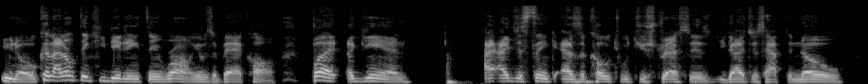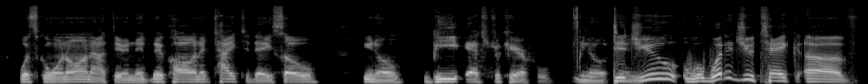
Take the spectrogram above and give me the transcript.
you know, because I don't think he did anything wrong. It was a bad call. But again, I, I, just think as a coach, what you stress is you guys just have to know what's going on out there, and they, they're calling it tight today. So, you know, be extra careful. You know, did and, you? What did you take of?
